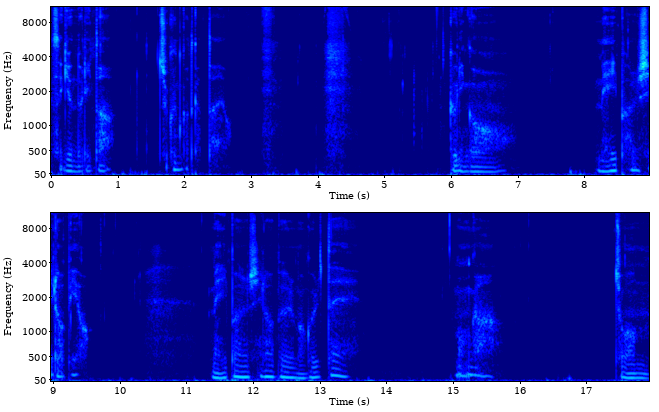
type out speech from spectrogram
세균들이 다 죽은 것 같아요. 그리고 메이플 시럽이요. 메이플 시럽을 먹을 때 뭔가 좀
